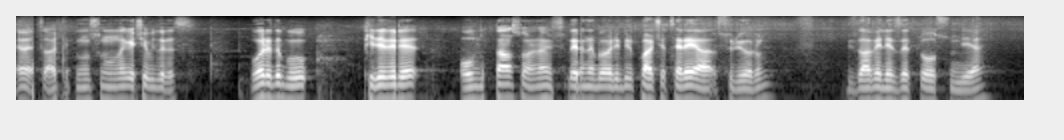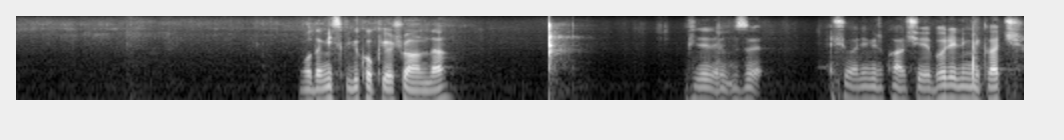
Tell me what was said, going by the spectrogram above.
Evet artık bunun sunumuna geçebiliriz. Bu arada bu pideleri olduktan sonra üstlerine böyle bir parça tereyağı sürüyorum. Güzel ve lezzetli olsun diye. O da mis gibi kokuyor şu anda. Pidelerimizi şöyle bir parçaya bölelim birkaç.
